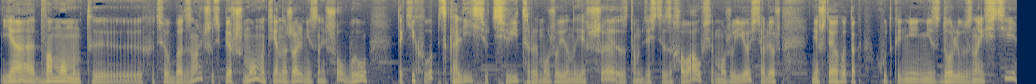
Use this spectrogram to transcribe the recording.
Я два моманты хацеў бы адзначыць. Першы момант я на жаль не знайшоў быў такі хлопец калісь у цвітары можа ён яшчэ там дзесьці захаваўся можа ёсць але ж нешта яго так хутка не не здолеў знайсці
